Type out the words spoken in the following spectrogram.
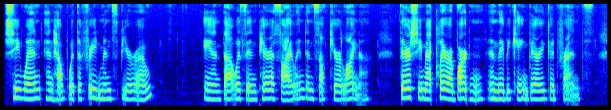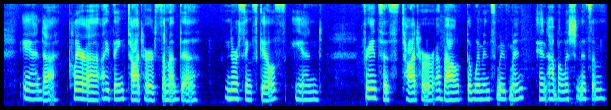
she went and helped with the Freedmen's Bureau, and that was in Parris Island in South Carolina. There she met Clara Barton, and they became very good friends. And uh, Clara, I think, taught her some of the nursing skills, and Frances taught her about the women's movement and abolitionism.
